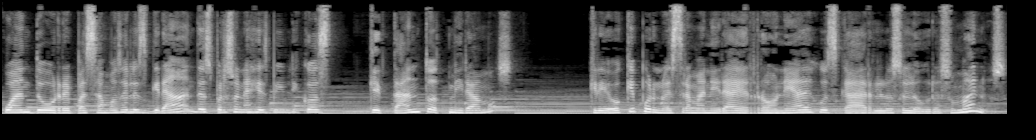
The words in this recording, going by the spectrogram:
cuando repasamos a los grandes personajes bíblicos que tanto admiramos? Creo que por nuestra manera errónea de juzgar los logros humanos.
